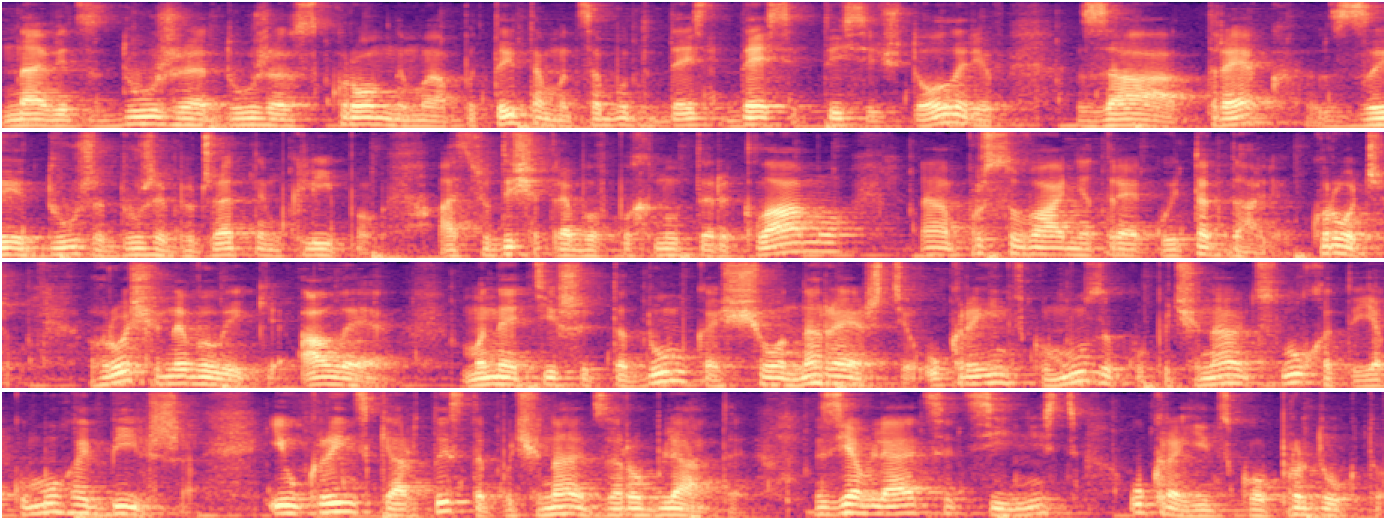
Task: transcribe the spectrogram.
навіть з дуже дуже скромними апетитами це буде десь 10 тисяч доларів за трек з дуже дуже бюджетним кліпом. А сюди ще треба впихнути рекламу, е, просування треку і так далі. Коротше, гроші невеликі, але мене тішить та думка, що нарешті українську музику починають слухати якомога більше, і українські артисти починають заробляти. З'являється цінність українського продукту.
